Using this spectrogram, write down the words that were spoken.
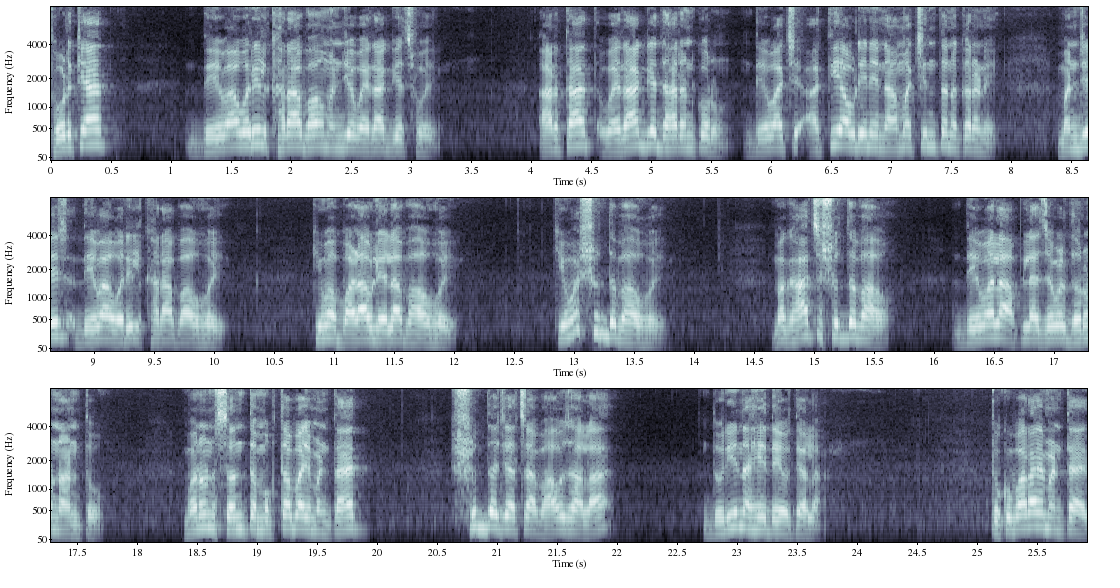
थोडक्यात देवावरील खरा भाव म्हणजे वैराग्यच होय. अर्थात वैराग्य धारण करून देवाचे अति आवडीने नामचिंतन करणे म्हणजेच देवावरील खरा भाव होय किंवा बळावलेला भाव होय किंवा शुद्ध भाव होय. मग हाच शुद्ध भाव देवाला आपल्याजवळ धरून आणतो. म्हणून संत मुक्ताबाई म्हणतात शुद्ध ज्याचा भाव झाला दुरी नाही देव त्याला. तुकोबाराय म्हणतायत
